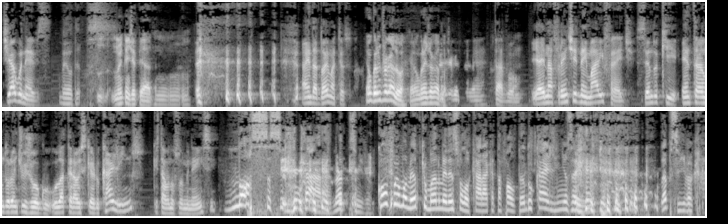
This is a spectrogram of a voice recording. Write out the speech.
Thiago Neves. Meu Deus. Não entendi a piada. Não- Ainda dói, Matheus? É um grande jogador, cara. É um grande jogador. É, tá bom. E aí na frente, Neymar e Fred. Sendo que entraram durante o jogo o lateral esquerdo Carlinhos, que estava no Fluminense. Nossa senhora, cara, não é possível. Qual foi o momento que o Mano Menezes falou, caraca, tá faltando o Carlinhos aí. não é possível, cara.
